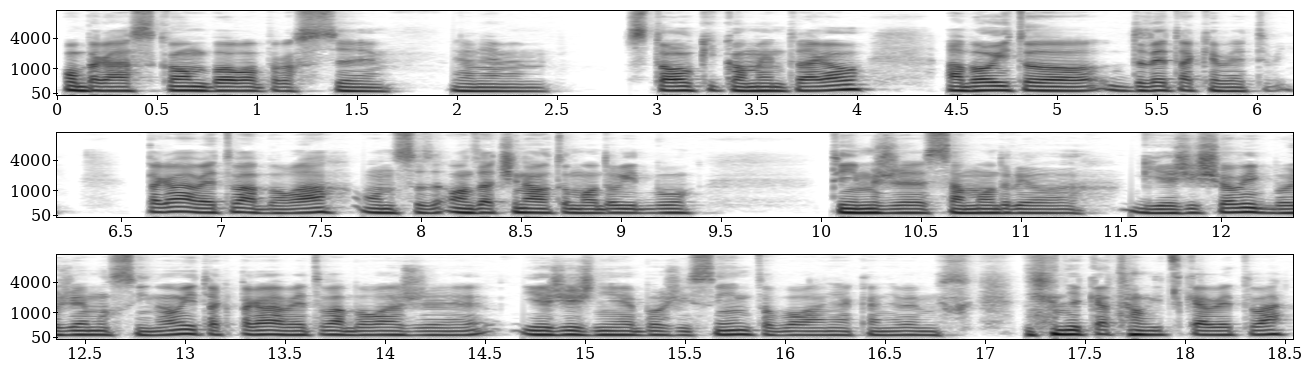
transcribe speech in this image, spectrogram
obrázkom bolo proste, ja neviem, stovky komentárov a boli to dve také vetvy prvá vetva bola, on, sa, on začínal tú modlitbu tým, že sa modlil k Ježišovi, k Božiemu synovi, tak prvá vetva bola, že Ježiš nie je Boží syn, to bola nejaká, neviem, nekatolická vetva.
